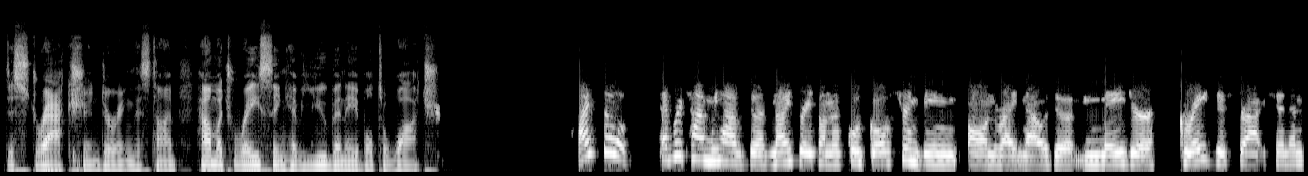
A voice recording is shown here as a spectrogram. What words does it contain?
distraction during this time. How much racing have you been able to watch? I still every time we have the nice race on, of course, Gulfstream being on right now is a major great distraction. And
